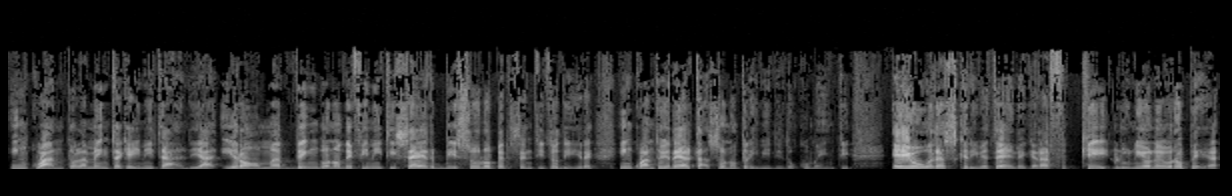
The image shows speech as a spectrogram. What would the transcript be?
in quanto lamenta che in Italia i Rom vengono definiti serbi solo per sentito dire, in quanto in realtà sono privi di documenti. È ora, scrive Telegraph, che l'Unione Europea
